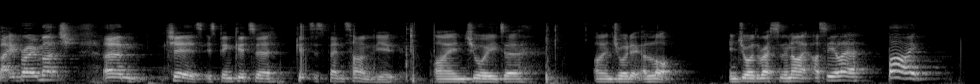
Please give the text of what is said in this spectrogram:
you very much. Um, cheers. It's been good to good to spend time with you. I enjoyed uh, I enjoyed it a lot. Enjoy the rest of the night. I'll see you later. Bye.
